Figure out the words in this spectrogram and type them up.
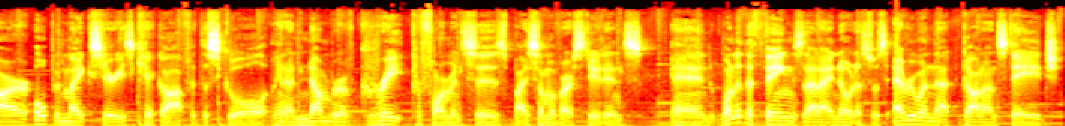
our open mic series kick off at the school. We had a number of great performances by some of our students. And one of the things that I noticed was everyone that got on stage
